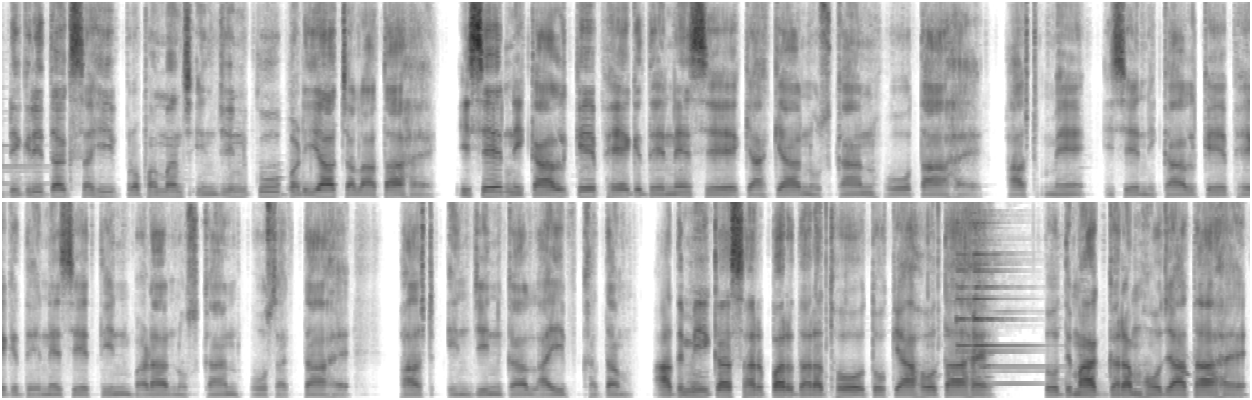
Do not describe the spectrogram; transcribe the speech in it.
डिग्री तक सही परफॉर्मेंस इंजन को बढ़िया चलाता है। इसे निकाल के फेंक देने से क्या क्या नुकसान होता है? फ़र्स्ट में इसे निकाल के फेंक देने से तीन बड़ा नुकसान हो सकता है। फ़र्स्ट, इंजन का लाइफ ख़त्म। आदमी का सर पर दर्द हो तो क्या होता है? तो दिमाग गर्म हो जाता है।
